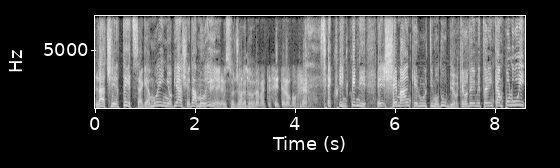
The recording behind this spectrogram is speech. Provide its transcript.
la certezza che a Mourinho piace da morire Sì, questo giocatore. Assolutamente sì, te lo confermo. Sì, quindi, quindi, eh, scema anche l'ultimo dubbio perché lo deve mettere in campo lui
